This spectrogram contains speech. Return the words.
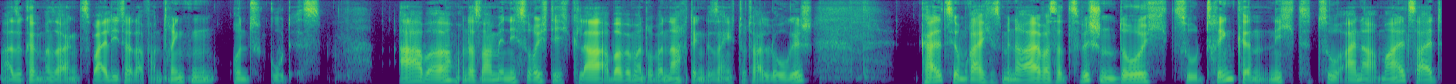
Also könnte man sagen, zwei Liter davon trinken und gut ist. Aber, und das war mir nicht so richtig klar, aber wenn man drüber nachdenkt, ist eigentlich total logisch, kalziumreiches Mineralwasser zwischendurch zu trinken, nicht zu einer Mahlzeit,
